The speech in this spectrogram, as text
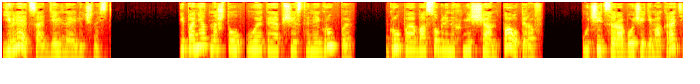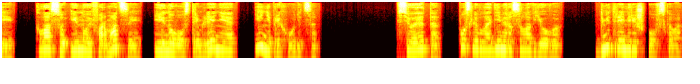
является отдельная личность. И понятно, что у этой общественной группы, группы обособленных мещан-пауперов, учиться рабочей демократии, классу иной формации и иного устремления и не приходится. Все это после Владимира Соловьева, Дмитрия Мережковского,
